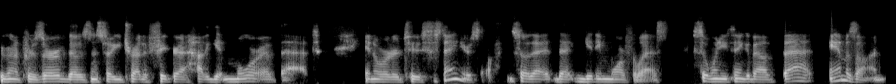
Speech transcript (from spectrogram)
you're going to preserve those. And so you try to figure out how to get more of that in order to sustain yourself. So that, that getting more for less. So when you think about that, Amazon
